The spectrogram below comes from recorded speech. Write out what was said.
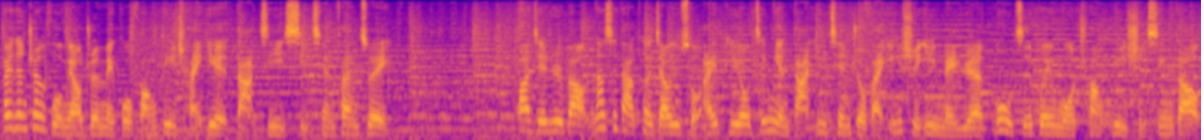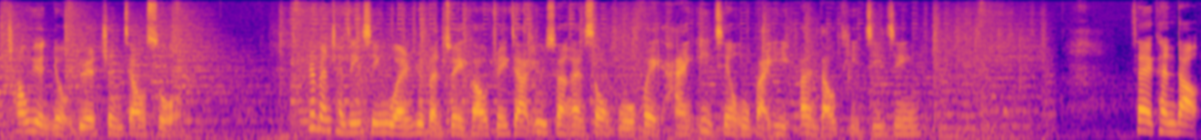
拜登政府瞄准美国房地产业打击洗钱犯罪。华尔街日报：纳斯达克交易所 IPO 今年达一千九百一十亿美元，募资规模创历史新高，超越纽约证交所。日本财经新闻：日本最高追加预算案送国会，含一千五百亿半导体基金。再看到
